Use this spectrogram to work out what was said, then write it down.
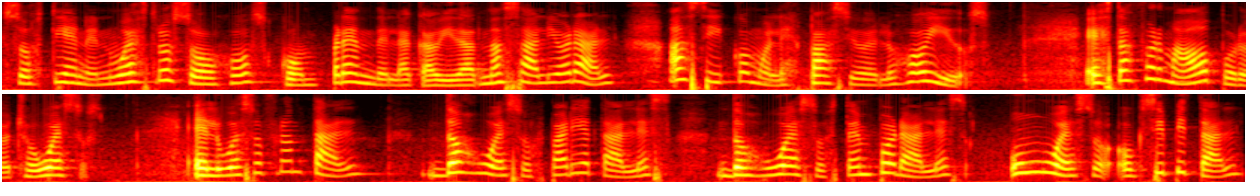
sostiene nuestros ojos, comprende la cavidad nasal y oral, así como el espacio de los oídos. Está formado por ocho huesos. El hueso frontal, dos huesos parietales, dos huesos temporales, un hueso occipital,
